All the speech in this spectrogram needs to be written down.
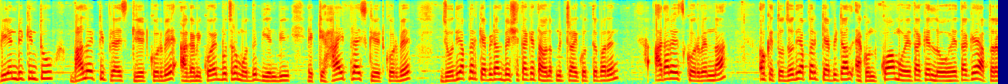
বিএনবি কিন্তু ভালো একটি প্রাইস ক্রিয়েট করবে। আগামী কয়েক বছরের মধ্যে বিএনবি একটি হাই প্রাইস ক্রিয়েট করবে। যদি আপনার ক্যাপিটাল বেশি থাকে তাহলে আপনি ট্রাই করতে পারেন। আদারওয়াইজ করবেন না। ওকে তো যদি আপনার ক্যাপিটাল এখন কম হয়ে থাকে লো হয়ে থাকে, আপনারা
